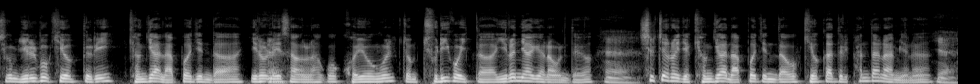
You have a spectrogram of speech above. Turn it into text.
지금 일부 기업들이 경기가 나빠진다 이런 네. 예상을 하고 고용을 좀 줄이고 있다 이런 이야기가 나오는데요. 네. 실제로 이제 경기가 나빠진다고 기업가들이 판단하면은 네.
